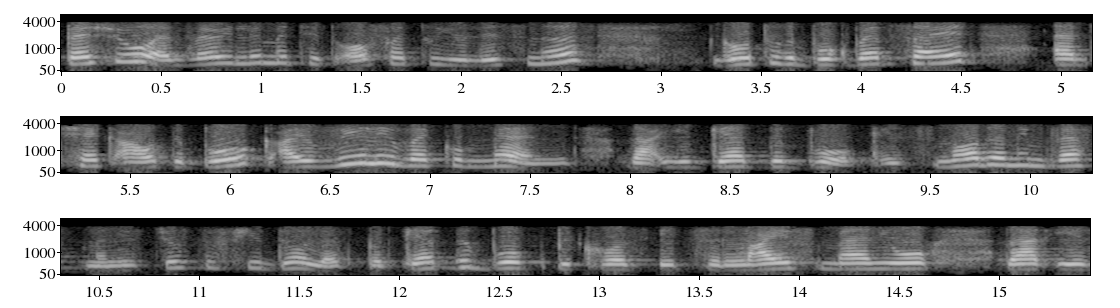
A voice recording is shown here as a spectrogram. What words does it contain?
special and very limited offer to your listeners go to the book website and check out the book. I really recommend that you get the book. It's not an investment, it's just a few dollars, but get the book because it's a life manual that is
